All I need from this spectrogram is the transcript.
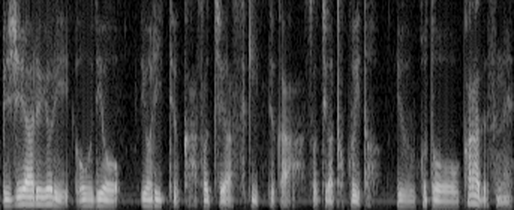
ビジュアルよりオーディオよりっていうかそっちが好きっていうかそっちが得意ということからですね、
